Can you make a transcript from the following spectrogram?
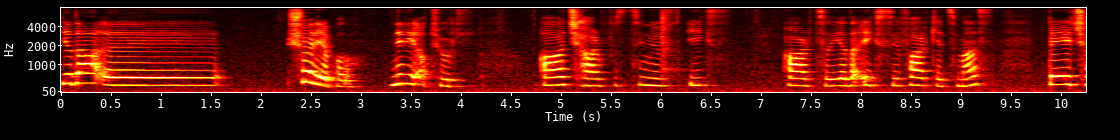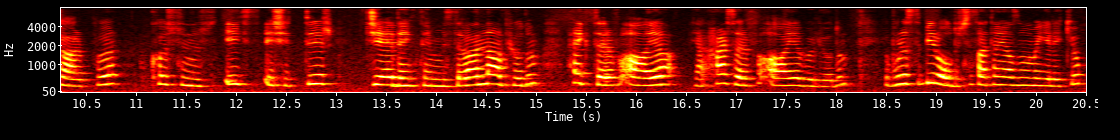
ya da ee, şöyle yapalım. Nereye atıyoruz? a çarpı sinüs x artı ya da eksi fark etmez. B çarpı kosinüs x eşittir c denklemimizde. Ben ne yapıyordum? Her tarafı a'ya yani her tarafı a'ya bölüyordum. E burası 1 olduğu için zaten yazmama gerek yok.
